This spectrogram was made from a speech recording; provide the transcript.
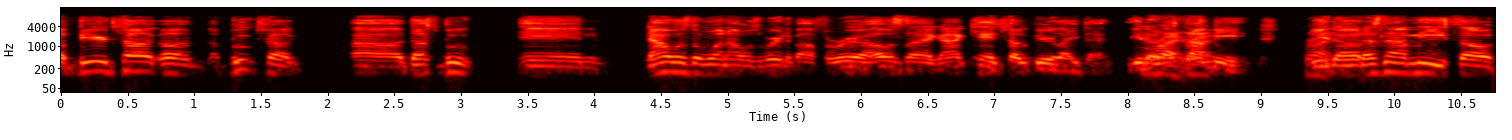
a beer chug, uh, a boot chug, uh, das boot, and that was the one I was worried about for real. I was like, I can't chug beer like that. You know, Right, that's not right. me. Right. You know, that's not me. So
